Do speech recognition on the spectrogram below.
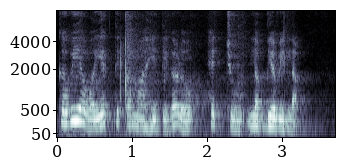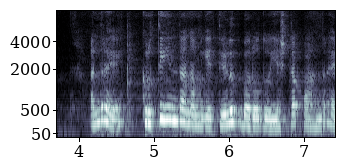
ಕವಿಯ ವೈಯಕ್ತಿಕ ಮಾಹಿತಿಗಳು ಹೆಚ್ಚು ಲಭ್ಯವಿಲ್ಲ. ಅಂದರೆ ಕೃತಿಯಿಂದ ನಮಗೆ ತಿಳಿದು ಬರೋದು ಎಷ್ಟಪ್ಪ ಅಂದರೆ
